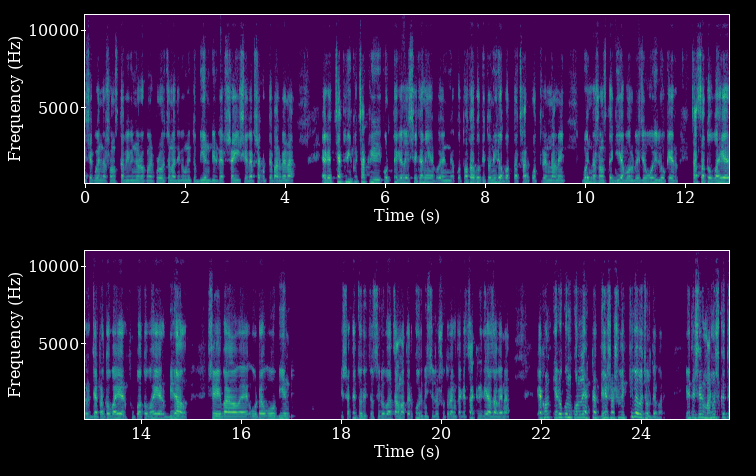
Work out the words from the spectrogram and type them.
এসে গোয়েন্দা সংস্থা বিভিন্ন রকমের প্ররোচনা দিবে। উনি তো বিএনপির ব্যবসায়ী, সে ব্যবসা করতে পারবে না। চাকরি চাকরি করতে গেলে সেখানে তথাকথিত নিরাপত্তা ছাড়পত্রের নামে গোয়েন্দা সংস্থা গিয়ে বলবে যে, ওই লোকের চাচাতো ভাইয়ের, জ্যাঠাতো ভাইয়ের, ফুপাতো ভাইয়ের বিড়াল, সে বা, ওটা ও বিএনপি সাথে জড়িত ছিল বা জামাতের কর্মী ছিল, সুতরাং তাকে চাকরি দেওয়া যাবে না। এখন এরকম করলে একটা দেশ আসলে কীভাবে চলতে পারে? এদেশের মানুষকে তো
